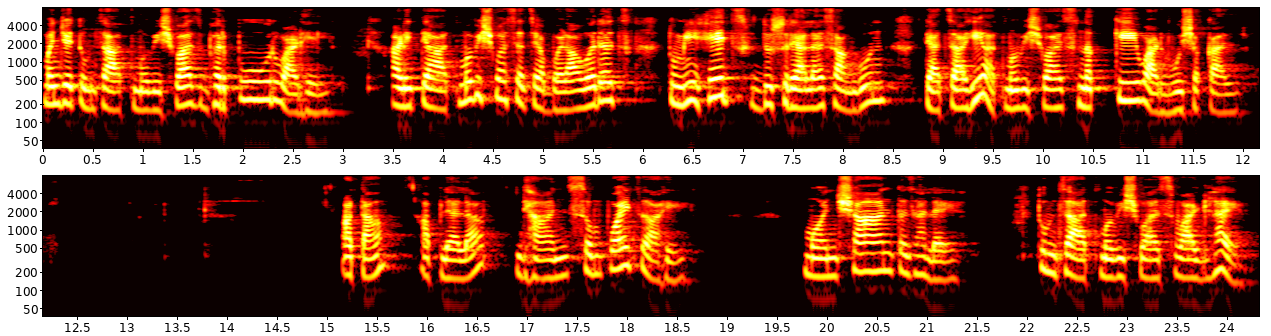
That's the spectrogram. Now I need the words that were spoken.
म्हणजे तुमचा आत्मविश्वास भरपूर वाढेल. आणि त्या आत्मविश्वासाच्या बळावरच तुम्ही हेच दुसऱ्याला सांगून त्याचाही आत्मविश्वास नक्की वाढवू शकाल. आता आपल्याला ध्यान संपवायचं आहे. मन शांत झालं आहे तुमचा आत्मविश्वास वाढला आहे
